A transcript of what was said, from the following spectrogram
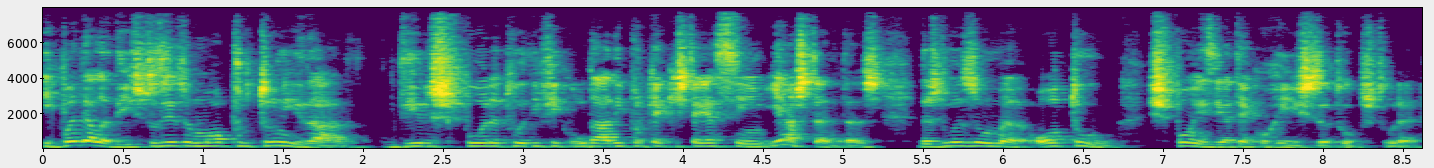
E quando ela diz, tu tens uma oportunidade de ir expor a tua dificuldade e porque é que isto é assim. E às tantas, das duas, uma, ou tu expões e até corriges a tua postura,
